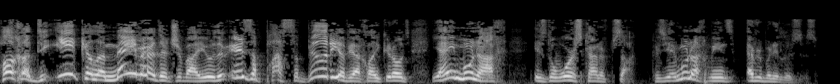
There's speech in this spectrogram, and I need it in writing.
Hacha Deikala Meimer the Chavayu. There is a possibility of Yachlaiku. Yahay Munach is the worst kind of psak. Because Yemunach means everybody loses.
